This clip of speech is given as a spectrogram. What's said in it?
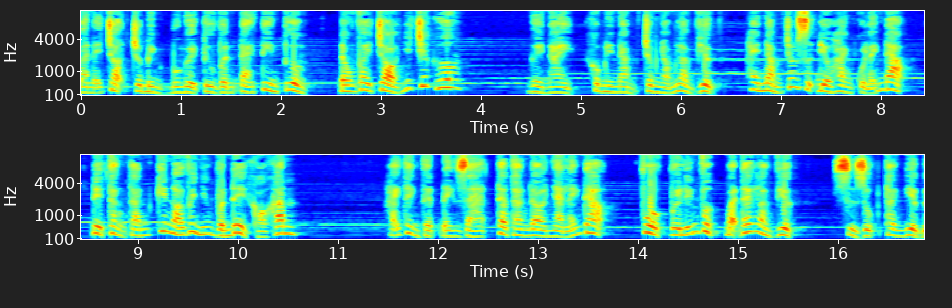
Bạn hãy chọn cho mình một người tư vấn đáng tin tưởng, đóng vai trò như chiếc gương. Người này không nên nằm trong nhóm làm việc hay nằm trong sự điều hành của lãnh đạo để thẳng thắn khi nói về những vấn đề khó khăn. Hãy thành thật đánh giá theo thang đo nhà lãnh đạo phù hợp với lĩnh vực bạn đang làm việc, sử dụng thang điểm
